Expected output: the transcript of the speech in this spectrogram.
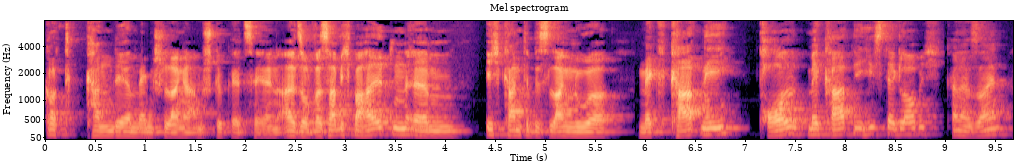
Gott kann der Mensch lange am Stück erzählen. Also, was habe ich behalten? Ähm ich kannte bislang nur McCartney. Paul McCartney hieß der, glaube ich. Kann er sein?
